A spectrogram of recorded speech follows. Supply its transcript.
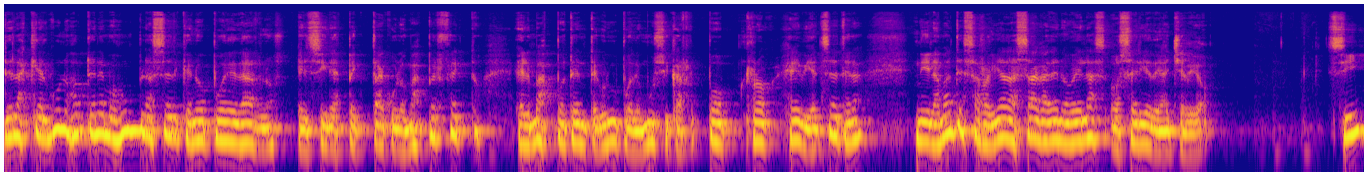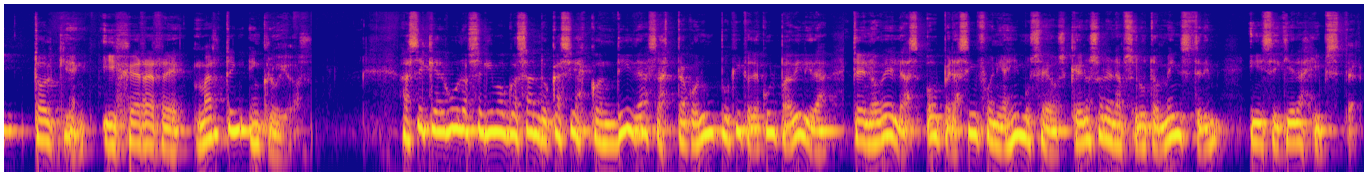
de las que algunos obtenemos un placer que no puede darnos el cine espectáculo más perfecto, el más potente grupo de música pop, rock, heavy, etc., ni la más desarrollada saga de novelas o serie de HBO. Sí, Tolkien y G.R.R. Martin incluidos. Así que algunos seguimos gozando casi escondidas, hasta con un poquito de culpabilidad, de novelas, óperas, sinfonías y museos que no son en absoluto mainstream y ni siquiera hipster.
